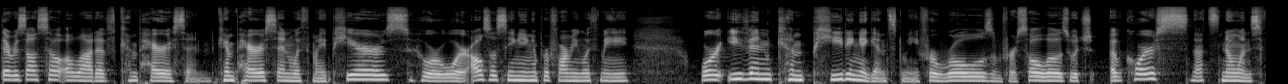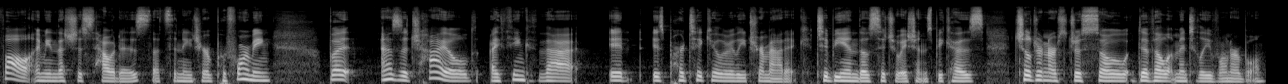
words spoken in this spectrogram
There was also a lot of comparison comparison with my peers who were also singing and performing with me or even competing against me for roles and for solos which of course that's no one's fault. I mean that's just how it is. That's the nature of performing. But as a child, I think that it is particularly traumatic to be in those situations because children are just so developmentally vulnerable.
